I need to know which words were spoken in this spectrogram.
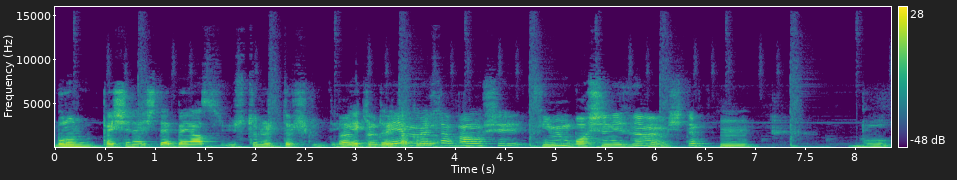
Bunun peşine işte beyaz üstün ırktır Ben, ekipleri benim takılıyor. mesela ben o şey filmin başını izlememiştim. Hı. Bu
